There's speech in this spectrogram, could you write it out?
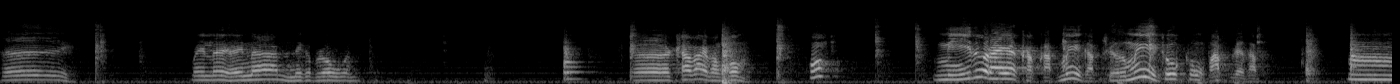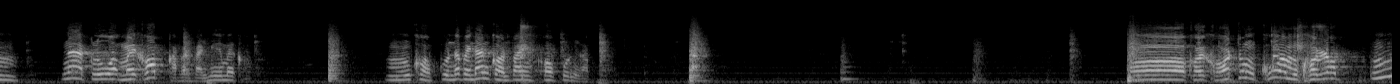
เฮ้ย ไม่เลยให้น้ำในกับเราวันเอ่อข้าวไหว้บังคมโอ้หมีหรืออะไรอะขับขับมีกับเจอมีทุกตรงปับเลยครับ อืม น่ากลัวไม่ครอบขับไปแบบนี้ไม่ครอบอืมขอบคุณนะไปนั่งก่อนไป ขอบคุณครับ อ๋อคอยขอทุ่งคว่ำขอลบอืม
